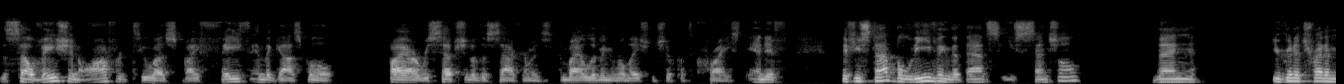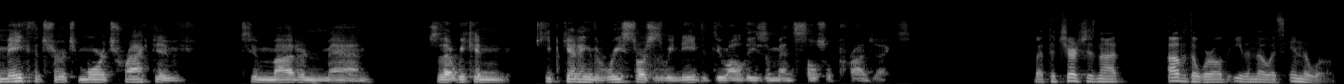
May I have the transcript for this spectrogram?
the salvation offered to us by faith in the gospel, by our reception of the sacraments, and by a living relationship with Christ. And if if you stop believing that that's essential, then you're going to try to make the church more attractive to modern man so that we can keep getting the resources we need to do all these immense social projects. But the church is not of the world, even though it's in the world.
